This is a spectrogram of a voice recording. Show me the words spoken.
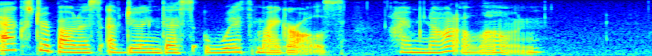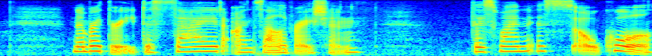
extra bonus of doing this with my girls. I'm not alone. Number three, decide on celebration. This one is so cool.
